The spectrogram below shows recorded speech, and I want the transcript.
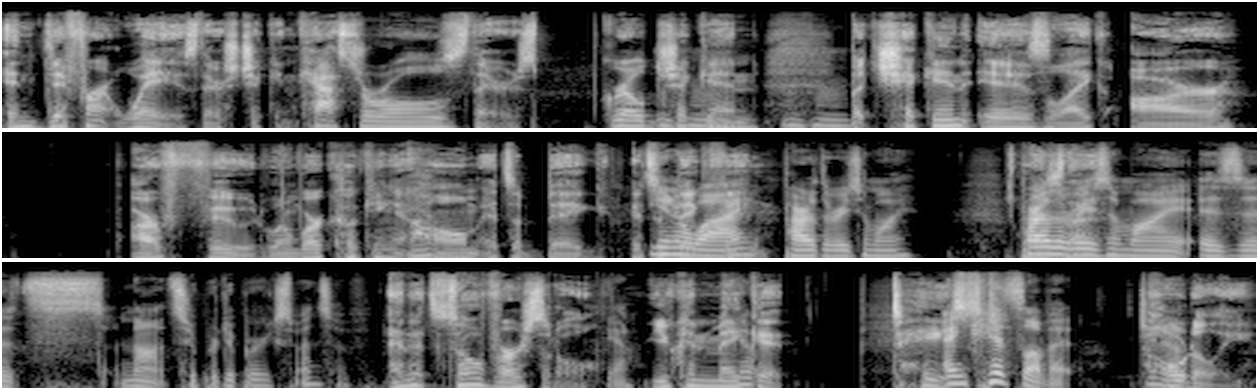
in different ways. There's chicken casseroles, there's grilled Mm-hmm. chicken, but chicken is like our our food. When we're cooking at home, it's a big it's You a know big why? thing. Part of the reason why. Part of the that? reason why is it's not super duper expensive, And it's so versatile. Yeah. You can make Yep. it taste and kids love it. Totally.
